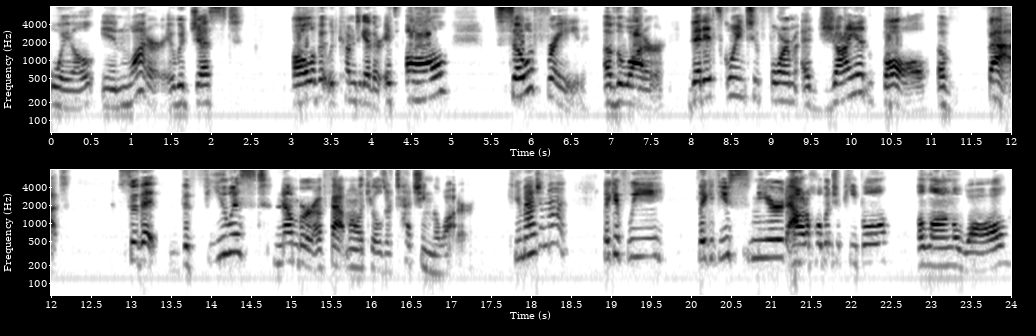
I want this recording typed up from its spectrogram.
oil in water. It would just, all of it would come together. It's all so afraid of the water that it's going to form a giant ball of fat so that the fewest number of fat molecules are touching the water. Can you imagine that? Like if we, like if you smeared out a whole bunch of people along a wall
